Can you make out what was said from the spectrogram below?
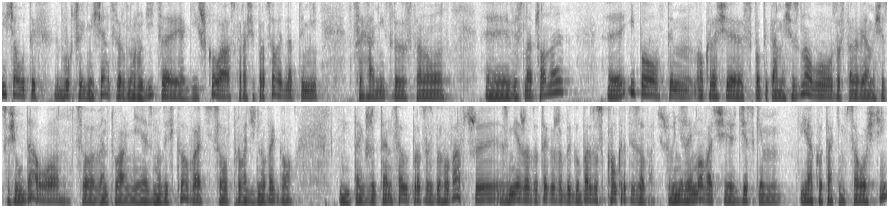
I w ciągu tych dwóch, trzech miesięcy zarówno rodzice, jak i szkoła stara się pracować nad tymi cechami, które zostaną y, wyznaczone. I po tym okresie spotykamy się znowu, zastanawiamy się, co się udało, co ewentualnie zmodyfikować, co wprowadzić nowego. Także ten cały proces wychowawczy zmierza do tego, żeby go bardzo skonkretyzować, żeby nie zajmować się dzieckiem jako takim w całości,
